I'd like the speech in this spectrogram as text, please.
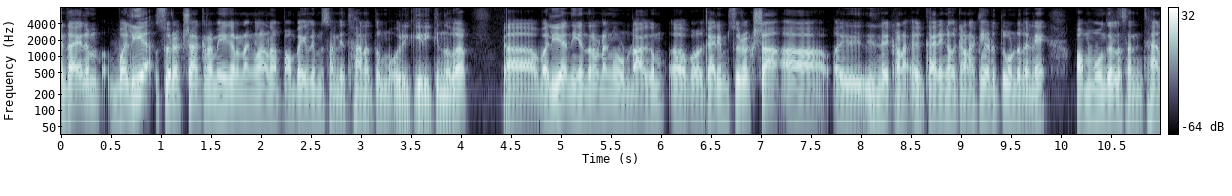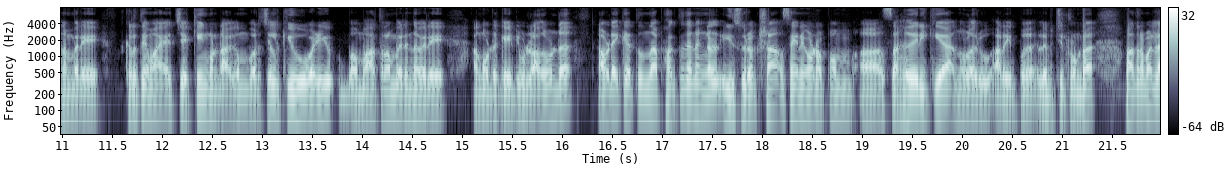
എന്തായാലും വലിയ സുരക്ഷാ ക്രമീകരണങ്ങളാണ് പമ്പയിലും സന്നിധാനത്തും ഒരുക്കിയിരിക്കുന്നത്. വലിയ നിയന്ത്രണങ്ങൾ ഉണ്ടാകും കാര്യം സുരക്ഷ ഇതിന്റെ കാര്യങ്ങൾ കണക്കിലെടുത്തുകൊണ്ട് തന്നെ പമ്പ മുതൽ സന്നിധാനം വരെ കൃത്യമായ ചെക്കിംഗ് ഉണ്ടാകും. വെർച്വൽ ക്യൂ വഴി മാത്രം വരുന്നവരെ അങ്ങോട്ട് കയറ്റിവിടും അതുകൊണ്ട് അവിടേക്ക് എത്തുന്ന ഭക്തജനങ്ങൾ ഈ സുരക്ഷാ സേനയോടൊപ്പം സഹകരിക്കുക എന്നുള്ളൊരു അറിയിപ്പ് ലഭിച്ചിട്ടുണ്ട്. മാത്രമല്ല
